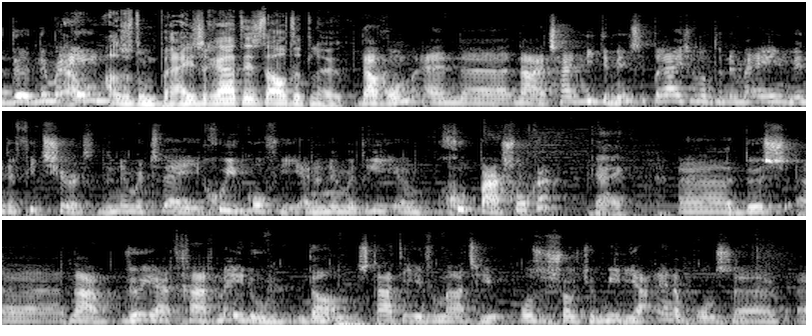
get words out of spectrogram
Eh, de nummer Nou, 1. als het om prijzen gaat, is het altijd leuk. Daarom. En eh, nou, het zijn niet de minste prijzen, want de nummer 1 wint een fietsshirt. De nummer 2 goede koffie. En de nummer 3 een goed paar sokken. Kijk. Eh, dus eh, nou, wil jij graag meedoen, dan staat die informatie op onze social media en op onze eh,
